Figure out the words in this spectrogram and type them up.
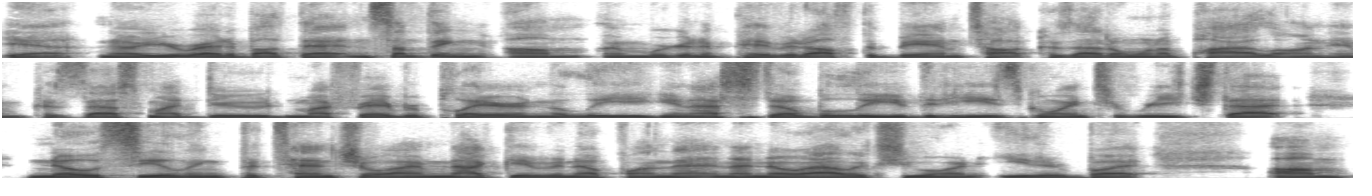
Yeah, no, you're right about that. And something, um, and we're gonna pivot off the Bam talk because I don't want to pile on him because that's my dude, my favorite player in the league, and I still believe that he's going to reach that no ceiling potential. I'm not giving up on that, and I know Alex, you aren't either. But, um,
